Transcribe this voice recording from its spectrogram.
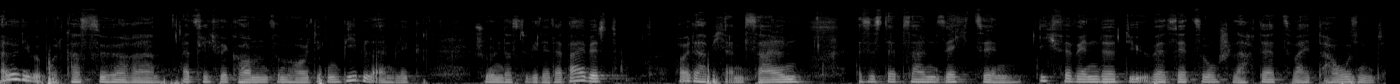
Hallo liebe Podcast-Zuhörer, herzlich willkommen zum heutigen Bibeleinblick. Schön, dass du wieder dabei bist. Heute habe ich einen Psalm. Es ist der Psalm 16. Ich verwende die Übersetzung Schlachter 2000.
